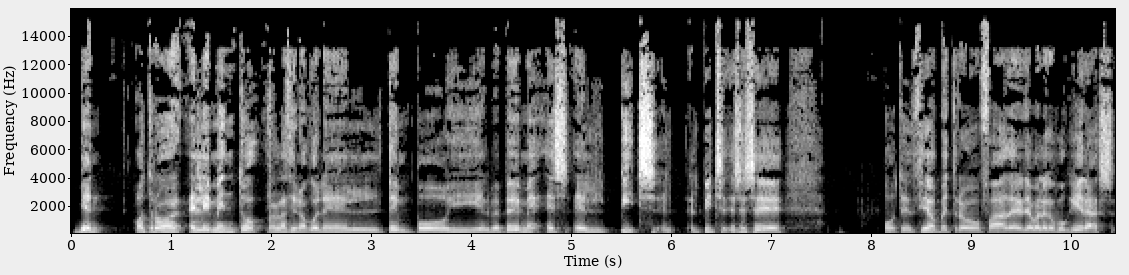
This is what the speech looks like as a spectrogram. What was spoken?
Bien, otro elemento relacionado con el tempo y el BPM es el pitch. El, pitch es ese potenciómetro, fader, llámalo como quieras,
